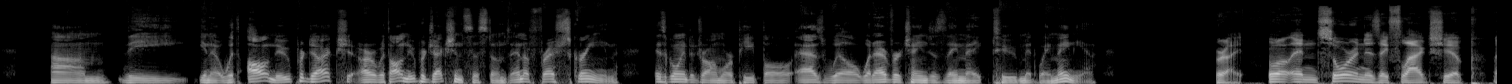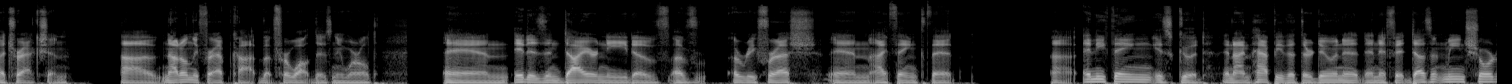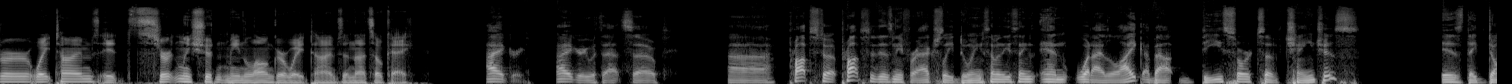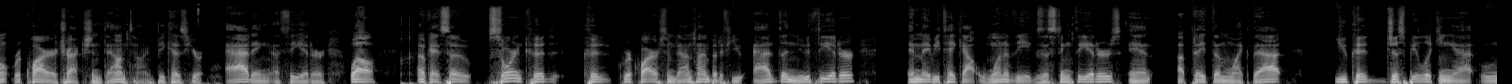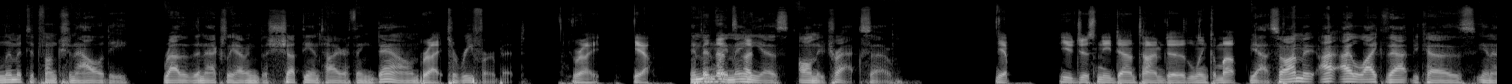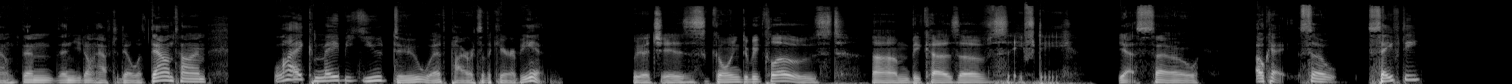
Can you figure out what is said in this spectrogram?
um, the you know with all new production or with all new projection systems and a fresh screen is going to draw more people, as will whatever changes they make to Midway Mania. Right. Well, and Soren is a flagship attraction, uh, not only for Epcot but for Walt Disney World, and it is in dire need of of a refresh. And I think that uh, anything is good, and I'm happy that they're doing it. And if it doesn't mean shorter wait times, it certainly shouldn't mean longer wait times, and that's okay. I agree. I agree with that. So, uh, props to props to Disney for actually doing some of these things. And what I like about these sorts of changes is they don't require attraction downtime because you're adding a theater. Well, Okay, so Soren could could require some downtime, but if you add the new theater and maybe take out one of the existing theaters and update them like that, you could just be looking at limited functionality rather than actually having to shut the entire thing down Right. to refurb it. Right. Yeah. And Midway that's- I- Mania is all new tracks, so You just need downtime to link them up. yeah. So I'm I, I like that because you know then then you don't have to deal with downtime like maybe you do with Pirates of the Caribbean. which is going to be closed um, because of safety. Yes. So, okay. So, safety,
